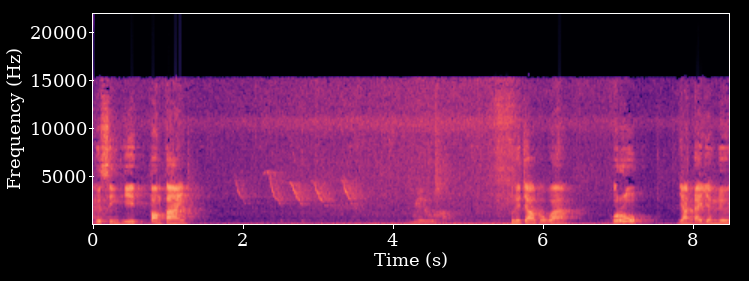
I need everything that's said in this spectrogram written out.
คือสิ่งที่ต้องตายไม่รู้ครับพุทธเจ้าบอกว่ารูป อย่างใดอย่างหนึ่ง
